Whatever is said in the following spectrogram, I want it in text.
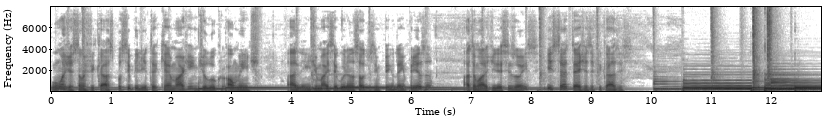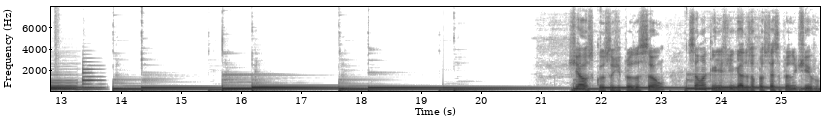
Uma gestão eficaz possibilita que a margem de lucro aumente, além de mais segurança ao desempenho da empresa, a tomada de decisões e estratégias eficazes. Já os custos de produção são aqueles ligados ao processo produtivo,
